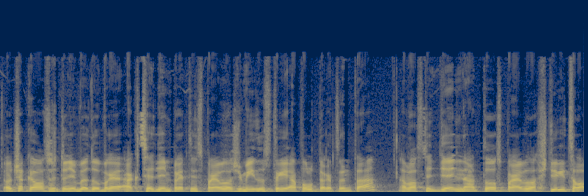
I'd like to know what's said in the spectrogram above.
očakával sa, že to nebude dobré, akcia deň predtým spravila, že minus 3,5% a vlastne deň na to spravila 4,8%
